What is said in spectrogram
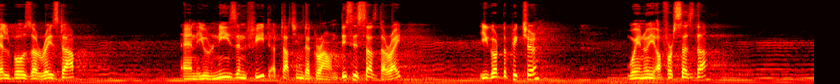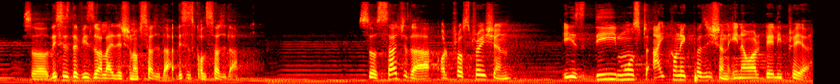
elbows are raised up, and your knees and feet are touching the ground. This is sajda, right? You got the picture? When we offer sajda? So this is the visualization of sajda. This is called sajda. So sajda or prostration is the most iconic position in our daily prayer.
